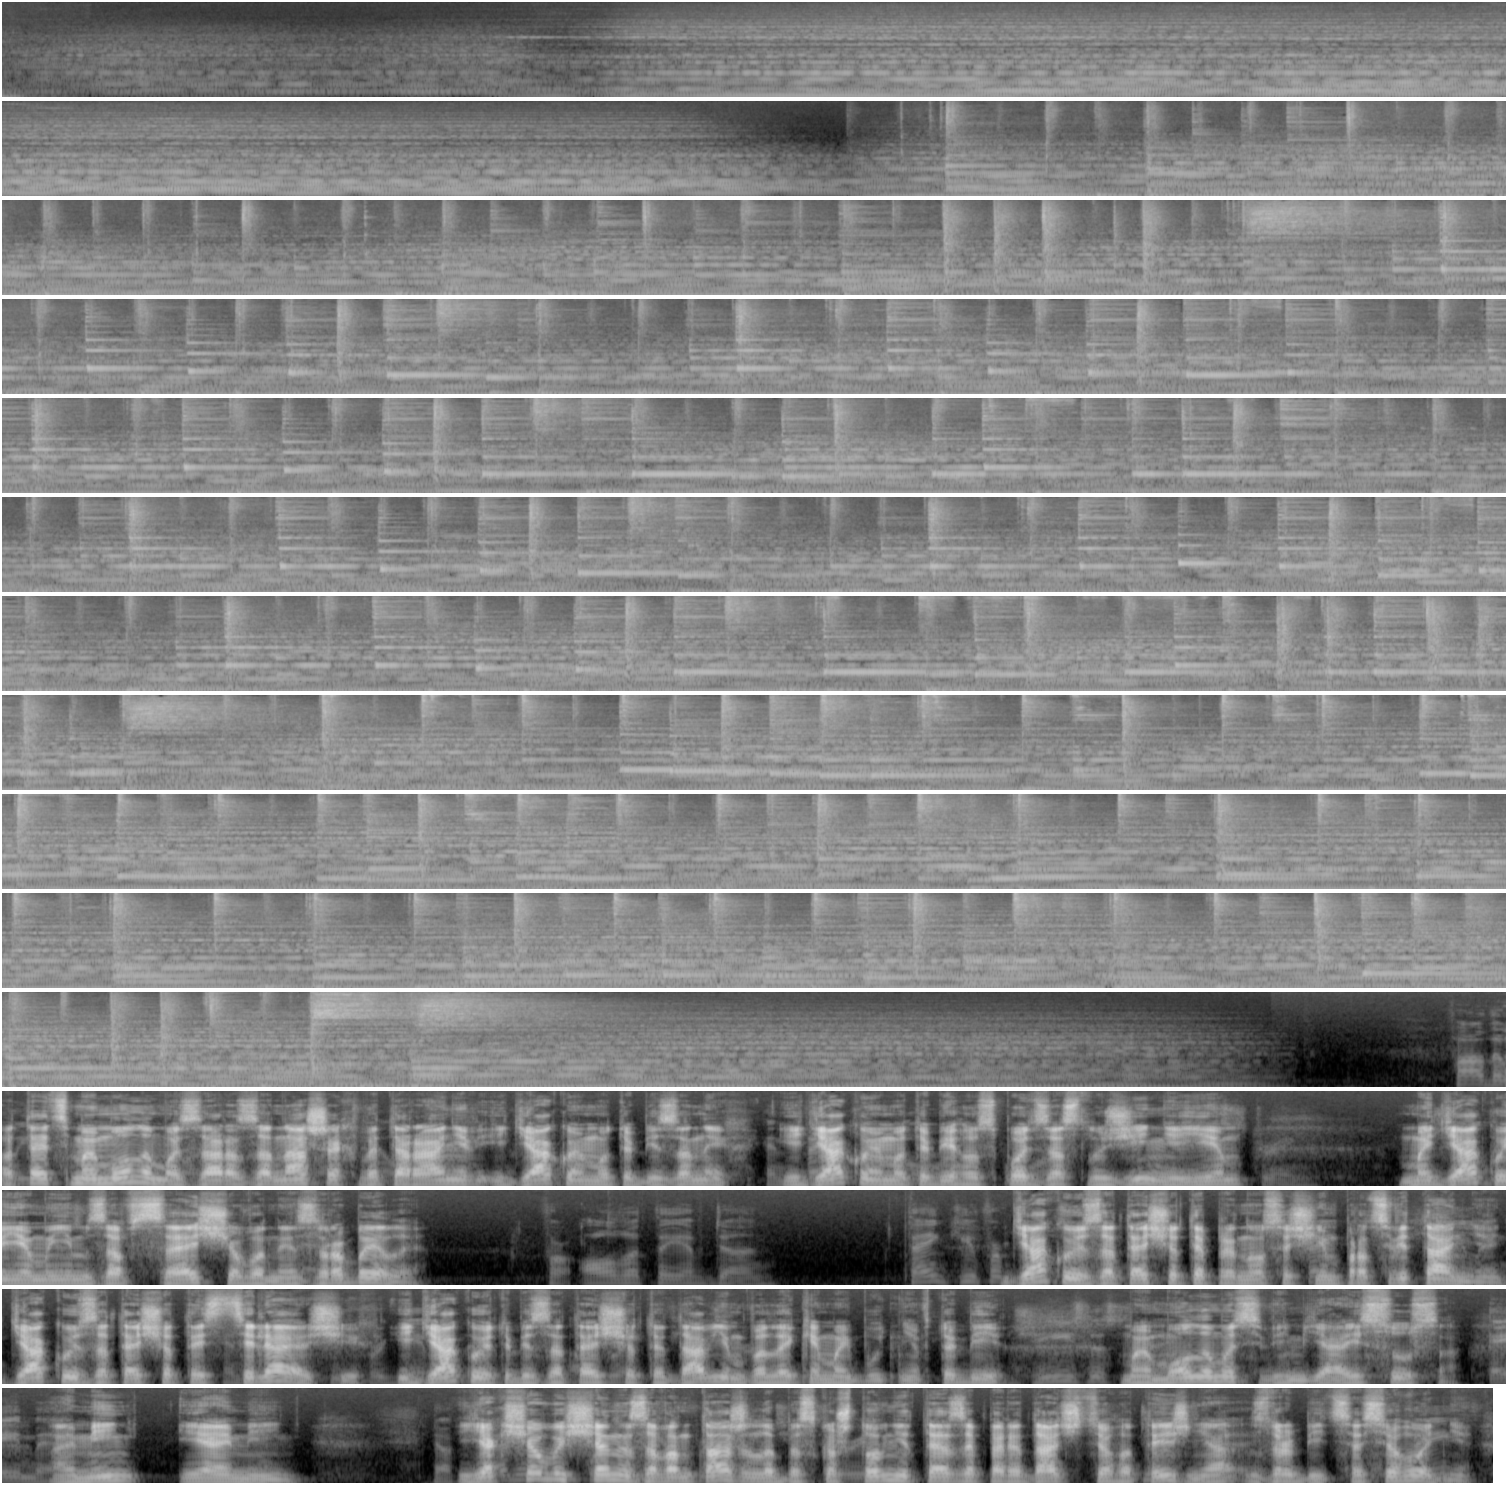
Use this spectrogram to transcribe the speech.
Отець, ми молимось зараз за наших ветеранів і дякуємо тобі за них. І дякуємо тобі, Господь, за служіння їм. Ми дякуємо їм за все, що вони зробили. Дякую за те, що ти приносиш їм процвітання. Дякую за те, що ти зціляєш їх. І дякую тобі за те, що ти дав їм велике майбутнє в тобі. Ми молимось в ім'я Ісуса. Амінь і амінь. Якщо ви ще не завантажили безкоштовні тези передач цього тижня, зробіть це сьогодні.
